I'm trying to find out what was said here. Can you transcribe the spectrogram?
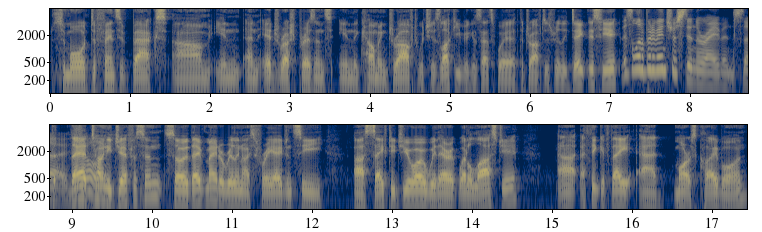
some more defensive backs um, in an edge rush presence in the coming draft, which is lucky because that's where the draft is really deep this year. There's a little bit of interest in the Ravens, though. They had. Tony Jefferson, so they've made a really nice free agency uh, safety duo with Eric Weddle last year. Uh, I think if they add Morris Claiborne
